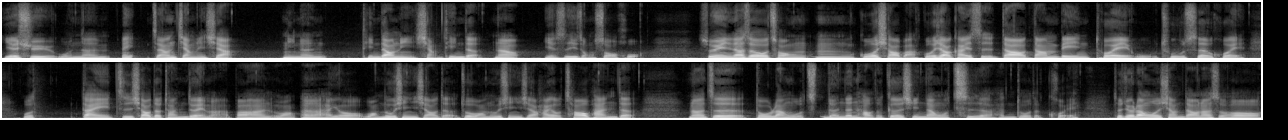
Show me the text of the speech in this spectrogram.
也许我能诶这样讲一下，你能听到你想听的，那也是一种收获。所以那时候我从嗯国小吧，国小开始到当兵退伍出社会。我带直销的团队嘛，包含网呃还有网络行销的，做网络行销，还有操盘的，那这都让我人人好的个性让我吃了很多的亏，这就让我想到那时候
